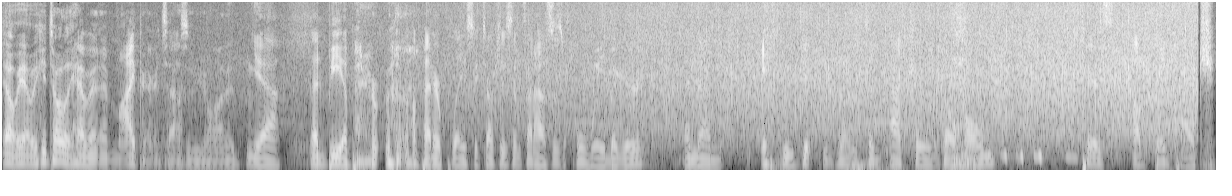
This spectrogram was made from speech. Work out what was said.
Oh yeah, we could totally have it at my parents' house if you wanted. yeah, that'd be a better a better place. Especially since that house is way bigger. And then if we get too drunk to actually go home, there's a big couch.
